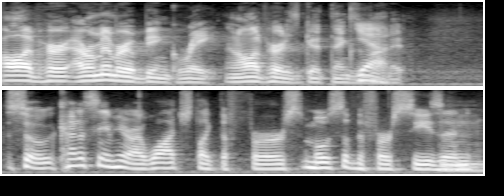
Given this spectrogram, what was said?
all I've heard, I remember it being great, and all I've heard is good things Yeah. about it. so kind of same here. I watched like the first most of the first season, Mm-hmm.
